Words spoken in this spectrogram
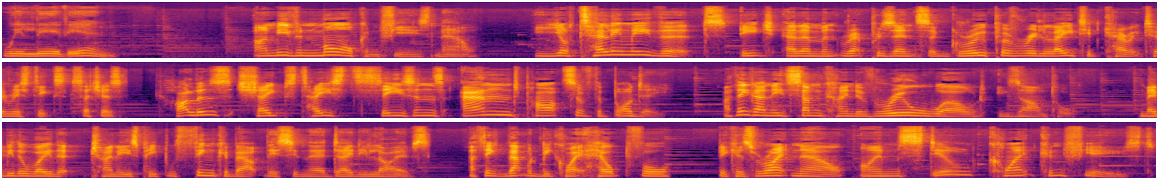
we live in. I'm even more confused now. You're telling me that each element represents a group of related characteristics such as colours, shapes, tastes, seasons, and parts of the body. I think I need some kind of real world example. Maybe the way that Chinese people think about this in their daily lives. I think that would be quite helpful because right now I'm still quite confused.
